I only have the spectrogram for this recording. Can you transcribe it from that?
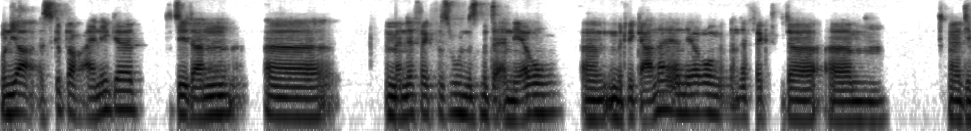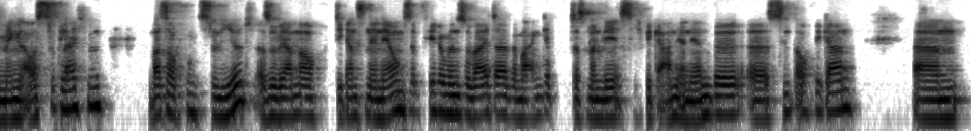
und ja, es gibt auch einige, die dann äh, im Endeffekt versuchen, das mit der Ernährung, äh, mit veganer Ernährung im Endeffekt wieder ähm, äh, die Mängel auszugleichen was auch funktioniert. Also wir haben auch die ganzen Ernährungsempfehlungen und so weiter. Wenn man angibt, dass man sich vegan ernähren will, äh, sind auch vegan. Ähm,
